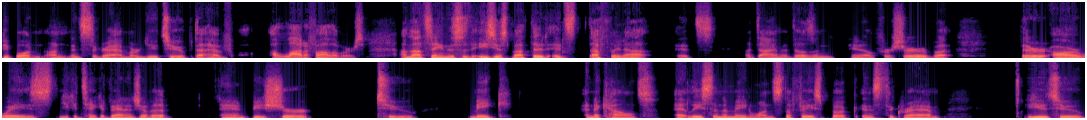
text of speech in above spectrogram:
people on, on instagram or youtube that have a lot of followers. I'm not saying this is the easiest method. It's definitely not. It's a dime a dozen, you know, for sure. But there are ways you can take advantage of it and be sure to make an account, at least in the main ones the Facebook, Instagram, YouTube,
